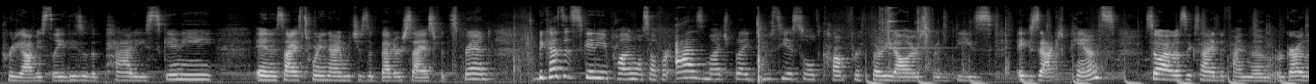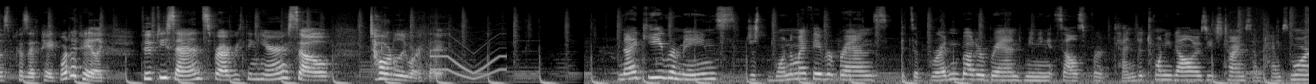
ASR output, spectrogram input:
pretty obviously. These are the Patty Skinny in a size 29, which is a better size for this brand. Because it's skinny, it probably won't sell for as much, but I do see a sold comp for $30 for these exact pants. So I was excited to find them regardless because I paid, what did I pay, like 50 cents for everything here? So totally worth it. Nike remains just one of my favorite brands. It's a bread and butter brand, meaning it sells for 10 to $20 each time, sometimes more.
